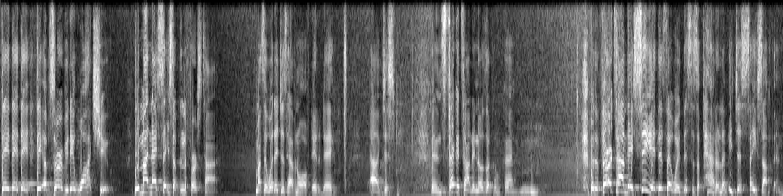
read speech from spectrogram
They, they, they, they observe you. They watch you. They might not say something the first time. They might say, well, they just have an off day today. I just, then second time they know it's like, okay. Hmm. But the third time they see it, they say, well, this is a pattern. Let me just say something.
